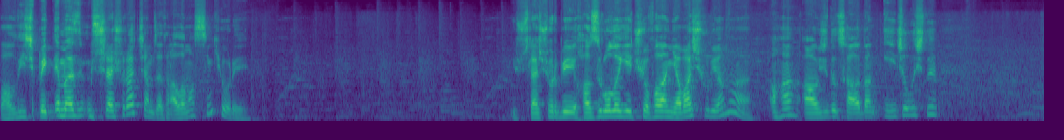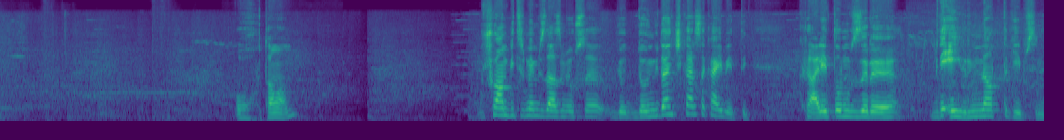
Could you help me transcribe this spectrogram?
Vallahi hiç beklemezdim. Üç slasher atacağım zaten. Alamazsın ki orayı. Slasher bir hazır ola geçiyor falan. Yavaş vuruyor ama. Aha avcı da sağdan iyi çalıştı. Oh tamam. Şu an bitirmemiz lazım yoksa döngüden çıkarsa kaybettik. Kraliyet domuzları. Bir de evrimli attık hepsini.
